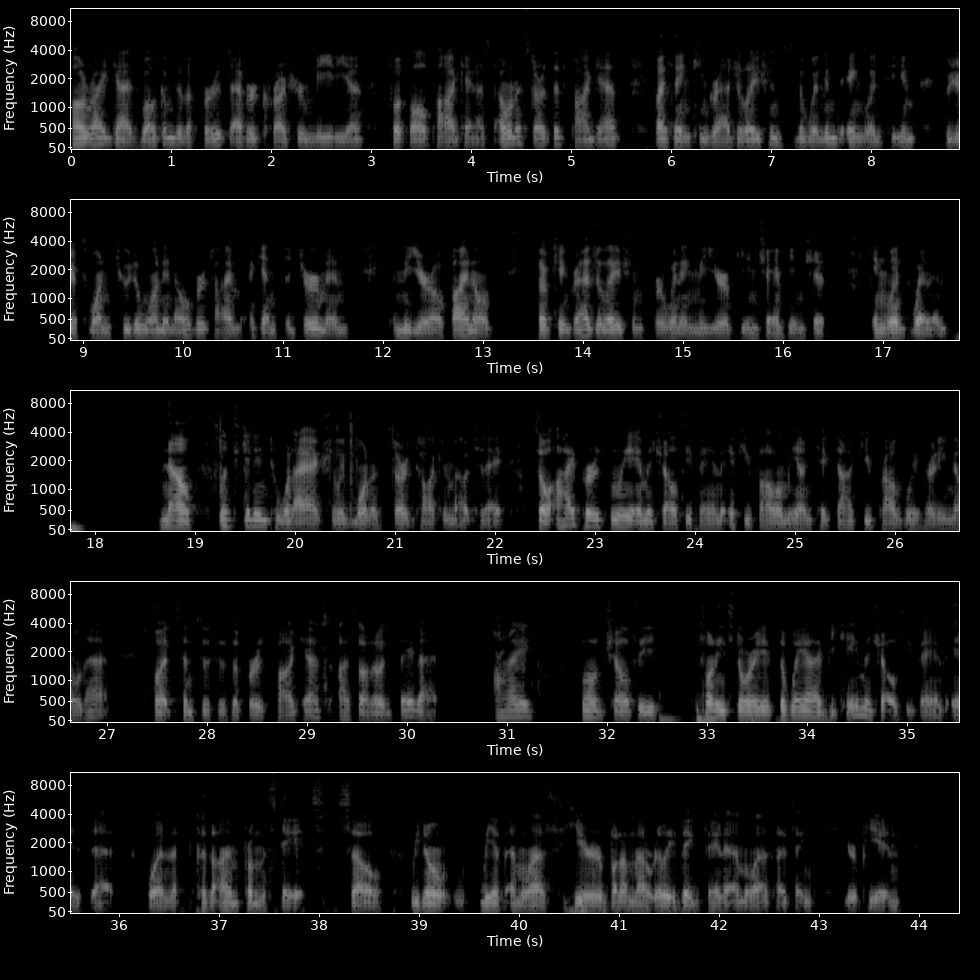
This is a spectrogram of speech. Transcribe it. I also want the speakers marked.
Speaker 1: All right, guys, welcome to the first ever Crusher Media football podcast. I want to start this podcast by saying congratulations to the women's England team who just won 2 to 1 in overtime against the Germans in the Euro finals. So, congratulations for winning the European Championships, England's women. Now, let's get into what I actually want to start talking about today. So, I personally am a Chelsea fan. If you follow me on TikTok, you probably already know that. But since this is the first podcast, I thought I would say that. I love Chelsea. Funny story the way I became a Chelsea fan is that when, because I'm from the States, so we don't, we have MLS here, but I'm not really a big fan of MLS. I think European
